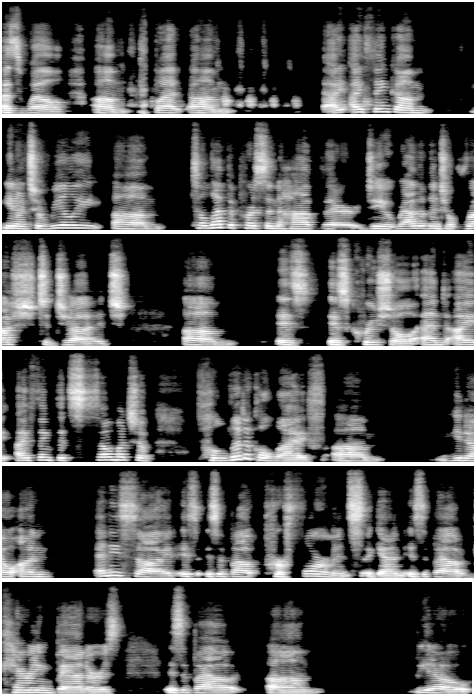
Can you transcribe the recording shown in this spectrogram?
as well. but I, I think um, you know to really um, to let the person have their due rather than to rush to judge um, is is crucial. And I I think that so much of political life, um, you know, on any side is is about performance. Again, is about mm. carrying banners, is about um, you know,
